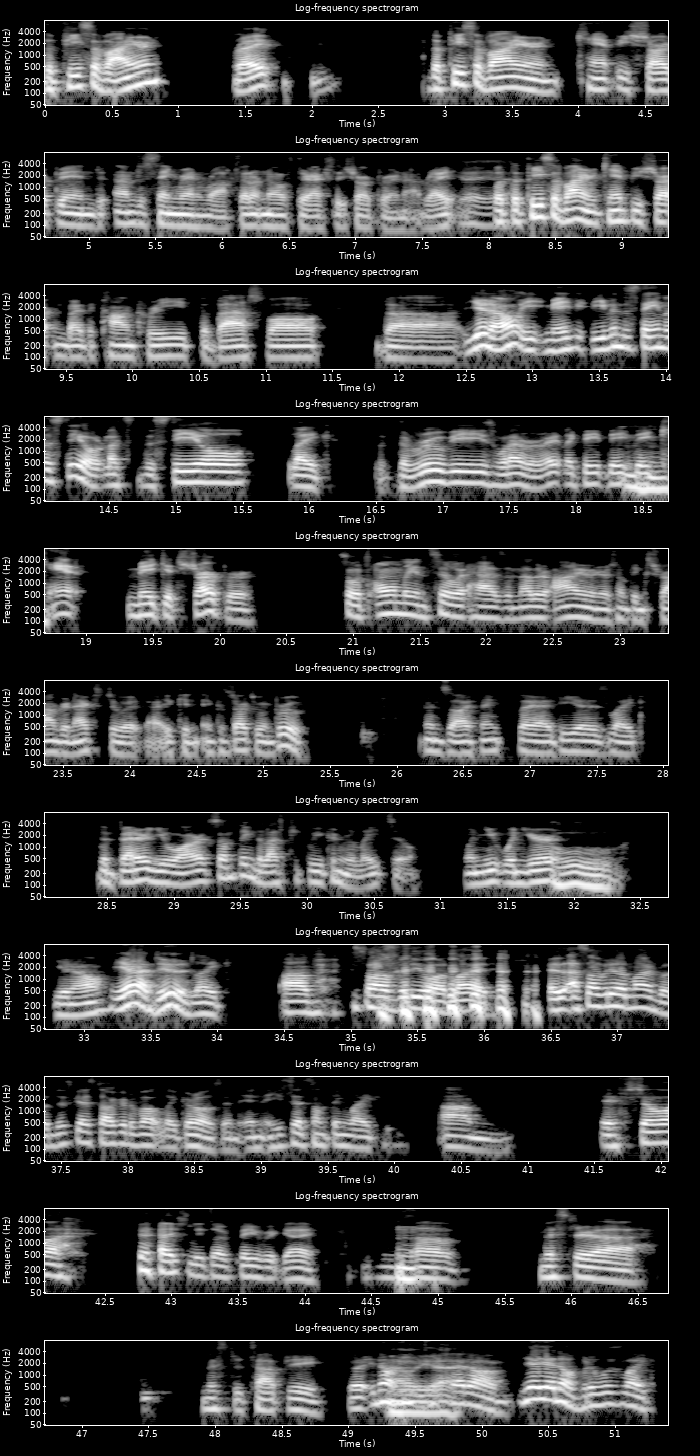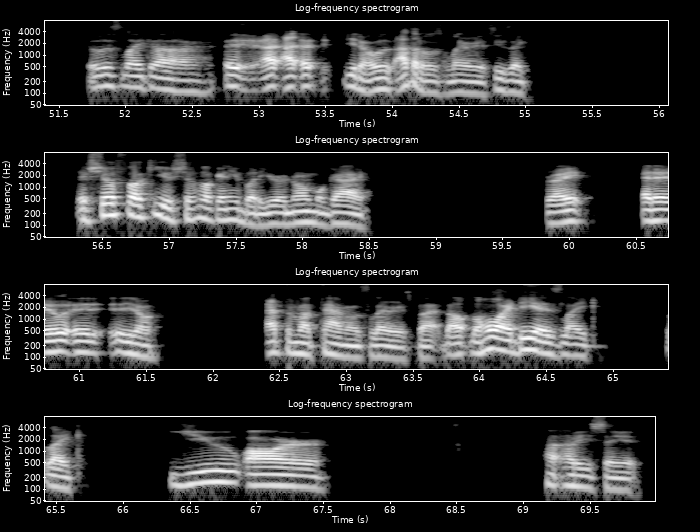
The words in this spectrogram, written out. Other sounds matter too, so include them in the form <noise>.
the piece of iron, right? The piece of iron can't be sharpened. I'm just saying random rocks. I don't know if they're actually sharper or not, right? Yeah, yeah. But the piece of iron can't be sharpened by the concrete, the asphalt, the you know maybe even the stainless steel, like the steel, like the rubies, whatever, right? Like they they mm-hmm. they can't make it sharper. So it's only until it has another iron or something stronger next to it it can it can start to improve. And so I think the idea is like the better you are at something, the less people you can relate to. When you when you're Ooh you know, yeah, dude. Like, um, <laughs> I saw a video online. <laughs> I saw a video online, bro. This guy's talking about like girls, and and he said something like, um, if Showa, <laughs> actually, it's our favorite guy, mm-hmm. um, Mister uh, Mister Top G. But no, oh, he, yeah. he said, um, yeah, yeah, no, but it was like, it was like, uh, I, I, you know, I thought it was hilarious. He's like, if she'll fuck you, she'll fuck anybody. You're a normal guy, right? And it, it, you know, at the time it was hilarious. But the, the whole idea is like, like you are. How, how do you say it?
